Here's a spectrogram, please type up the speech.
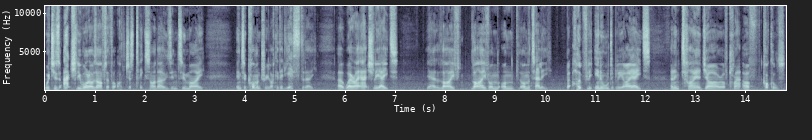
which is actually what I was after. I thought I'll just take some of those into my into commentary like I did yesterday, uh, where I actually ate, yeah, live live on on on the telly, but hopefully inaudibly. I ate an entire jar of cla- of cockles.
